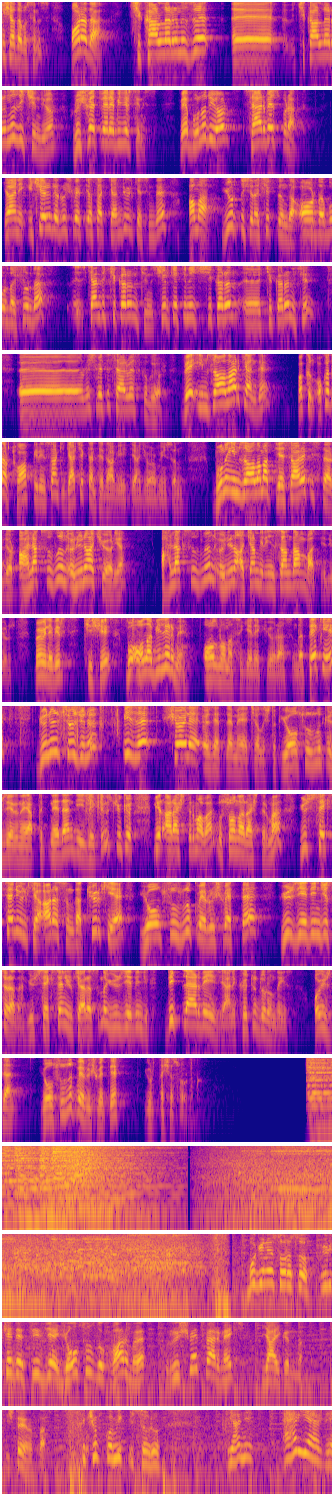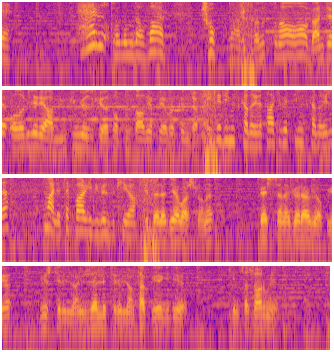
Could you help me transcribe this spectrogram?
iş adamısınız. Orada çıkarlarınızı e, çıkarlarınız için diyor rüşvet verebilirsiniz. Ve bunu diyor serbest bıraktı. Yani içeride rüşvet yasak kendi ülkesinde ama yurt dışına çıktığında orada burada şurada e, kendi çıkarın için şirketini çıkarın e, çıkarın için e, rüşveti serbest kılıyor. Ve imzalarken de bakın o kadar tuhaf bir insan ki gerçekten tedaviye ihtiyacı var bu insanın. Bunu imzalamak cesaret ister diyor. Ahlaksızlığın önünü açıyor ya. Ahlaksızlığın önünü açan bir insandan bahsediyoruz. Böyle bir kişi. Bu olabilir mi? Olmaması gerekiyor aslında. Peki günün sözünü biz de şöyle özetlemeye çalıştık. Yolsuzluk üzerine yaptık. Neden diyeceksiniz? Çünkü bir araştırma var. Bu son araştırma. 180 ülke arasında Türkiye yolsuzluk ve rüşvette 107. sırada. 180 ülke arasında 107. Diplerdeyiz yani kötü durumdayız. O yüzden yolsuzluk ve rüşveti yurttaşa sorduk. Bugünün sorusu, ülkede sizce yolsuzluk var mı? Rüşvet vermek yaygın mı? İşte yanıtlar. Çok komik bir soru. Yani her yerde, her konumda var, çok var. Kanıt sunamam ama bence olabilir ya. Mümkün gözüküyor toplumsal yapıya bakınca. İzlediğimiz kadarıyla, takip ettiğimiz kadarıyla maalesef var gibi gözüküyor. Bir belediye başkanı 5 sene görev yapıyor. 100 trilyon, 150 trilyon takıyor gidiyor. Kimse sormuyor.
